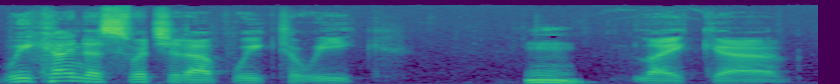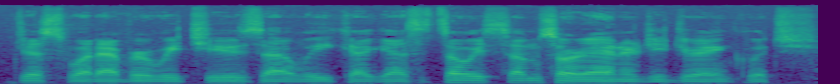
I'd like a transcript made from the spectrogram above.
we kind of switch it up week to week. Mm. Like uh, just whatever we choose that week. I guess it's always some sort of energy drink, which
